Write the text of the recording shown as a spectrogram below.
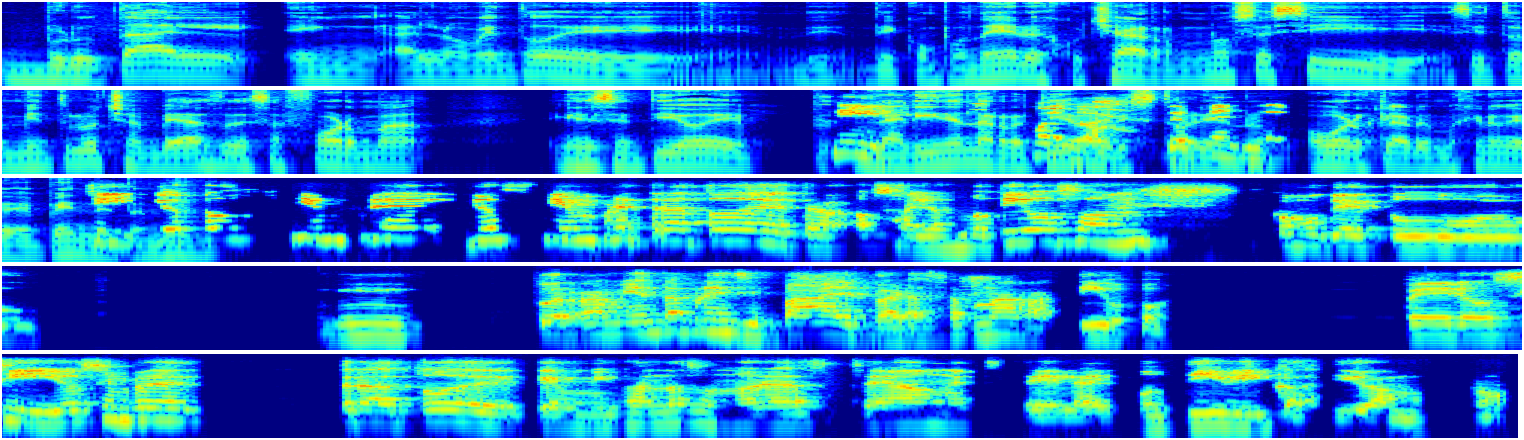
brutal en, al momento de, de, componer o escuchar. No sé si, si también tú lo chambeas de esa forma, en ese sentido de la línea narrativa de la historia. O bueno, claro, imagino que depende. Sí, Yo, siempre, yo siempre trato de. O sea, los motivos son como que tu, mm, tu herramienta principal para hacer narrativo. Pero sí, yo siempre trato de que mis bandas sonoras sean este, digamos, ¿no?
